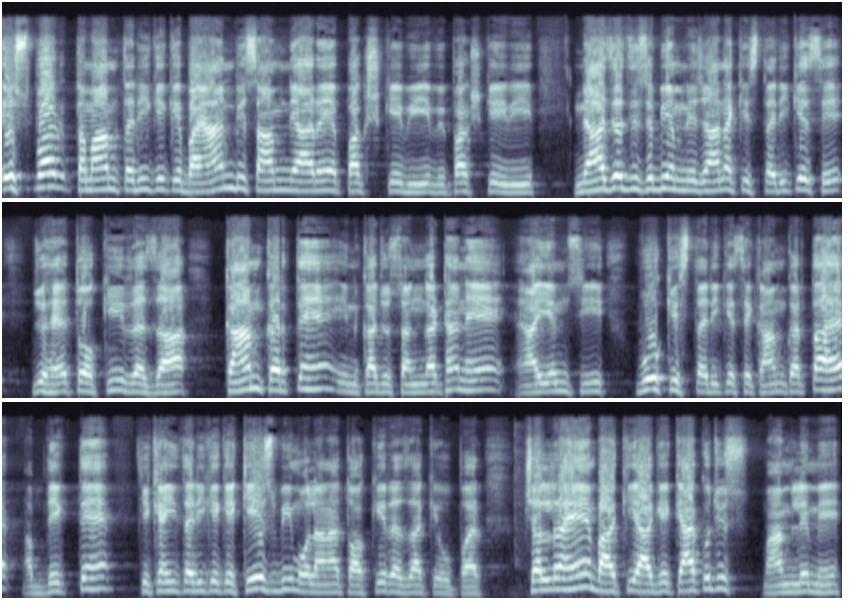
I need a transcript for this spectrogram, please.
इस पर तमाम तरीके के बयान भी सामने आ रहे हैं, पक्ष के भी, विपक्ष के भी। न्याजा जी से भी हमने जाना किस तरीके से जो है तोकीर रजा काम करते हैं, इनका जो संगठन है आईएमसी वो किस तरीके से काम करता है? अब देखते हैं कि कई तरीके के केस भी मौलाना तोकीर रजा के ऊपर चल रहे हैं। बाकी आगे क्या कुछ इस मामले में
